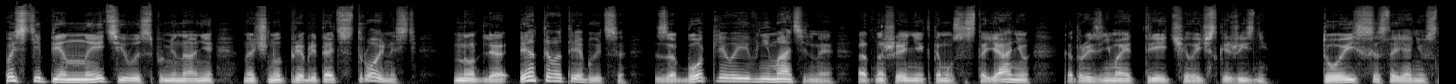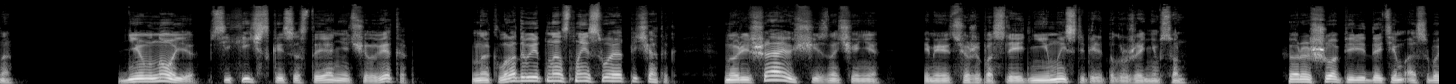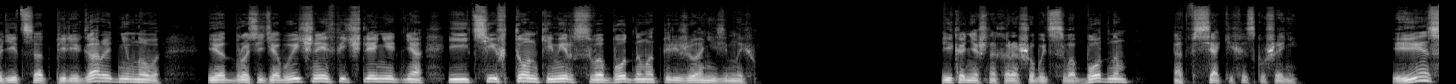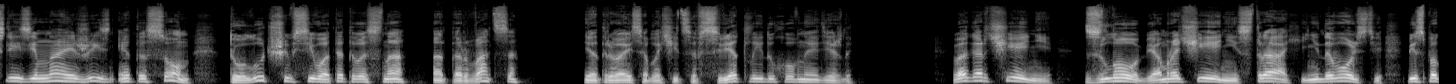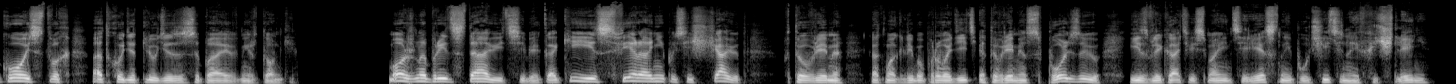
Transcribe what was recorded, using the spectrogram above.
Постепенно эти воспоминания начнут приобретать стройность, но для этого требуется заботливое и внимательное отношение к тому состоянию, которое занимает треть человеческой жизни, то есть состоянию сна. Дневное психическое состояние человека накладывает на сны свой отпечаток, но решающее значение имеют все же последние мысли перед погружением в сон. Хорошо перед этим освободиться от перегара дневного и отбросить обычные впечатления дня и идти в тонкий мир свободным от переживаний земных. И, конечно, хорошо быть свободным от всяких искушений. И если земная жизнь — это сон, то лучше всего от этого сна оторваться и, отрываясь, облачиться в светлые духовные одежды. В огорчении — злобе, омрачении, страхе, недовольстве, беспокойствах отходят люди, засыпая в мир тонкий. Можно представить себе, какие сферы они посещают, в то время как могли бы проводить это время с пользою и извлекать весьма интересные и поучительные впечатления.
